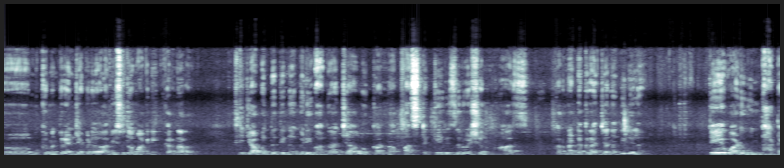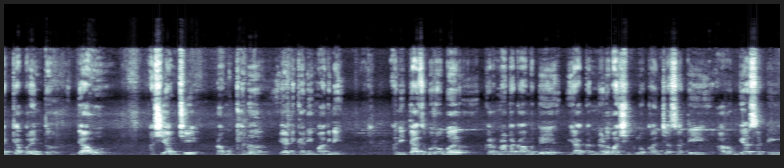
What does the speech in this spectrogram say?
मुख्यमंत्र्यांच्याकडं आम्हीसुद्धा मागणी करणार आहोत की ज्या पद्धतीनं गडी भागाच्या लोकांना पाच टक्के रिझर्वेशन आज कर्नाटक राज्यानं दिलेलं आहे. ते वाढवून दहा टक्क्यापर्यंत द्यावं अशी आमची प्रामुख्यानं या ठिकाणी मागणी. आणि त्याचबरोबर कर्नाटकामध्ये या कन्नड भाषिक लोकांच्यासाठी आरोग्यासाठी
